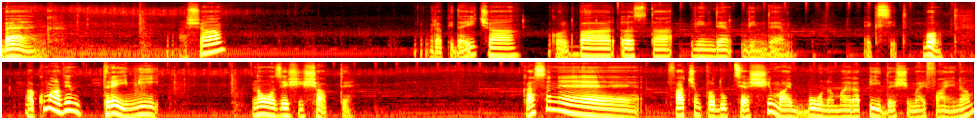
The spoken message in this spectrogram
Bang. Așa. Rapid aici. Gold bar. Ăsta. Vindem. Vindem. Exit. Bun. Acum avem 3097. Ca să ne facem producția și mai bună, mai rapidă și mai faină,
